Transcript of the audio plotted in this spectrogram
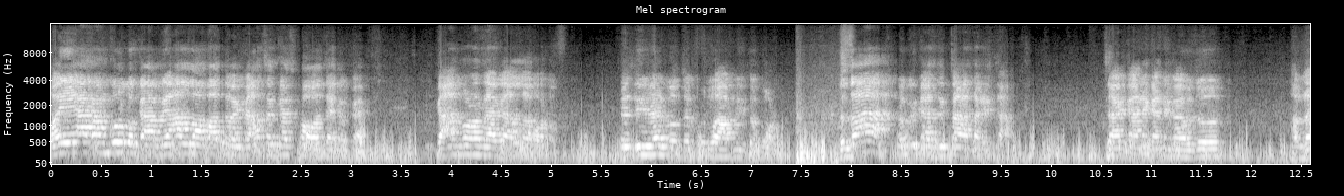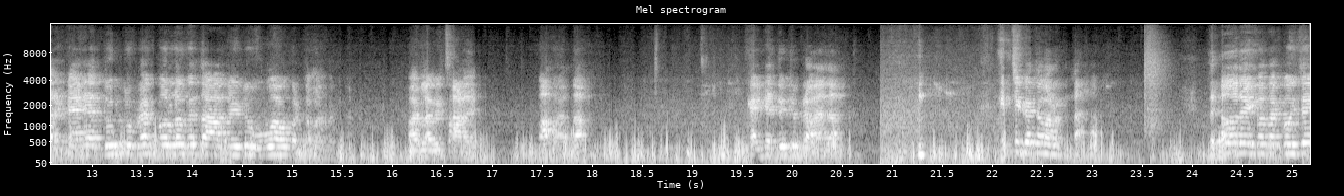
ভাই করল আল্লাহ বাদ গাছের গাছ পাওয়া যায় না গাছ বড় না আল্লাহ বড় তো জিব্রাইল বলতে বলব আপনি তো বড়। যা, নবীর কাছে তাড়াতাড়ি যা। যা, কানে কানে কয়, হুজুর, আপনার কানে দুই টুকরা করল কিন্তু আপনি একটু উহাও করতে পারবেন না। পাগলামি ছাড়ে বাবা কাইটা দুই টুকরা হয়ে কিছু করতে পারবেন না। ওর এই কথা কইছে,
